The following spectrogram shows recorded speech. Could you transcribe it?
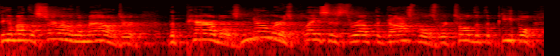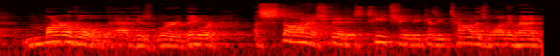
Think about the Sermon on the Mount or the parables. Numerous places throughout the Gospels we're told that the people marveled at his word. They were astonished at his teaching because he taught as one who had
